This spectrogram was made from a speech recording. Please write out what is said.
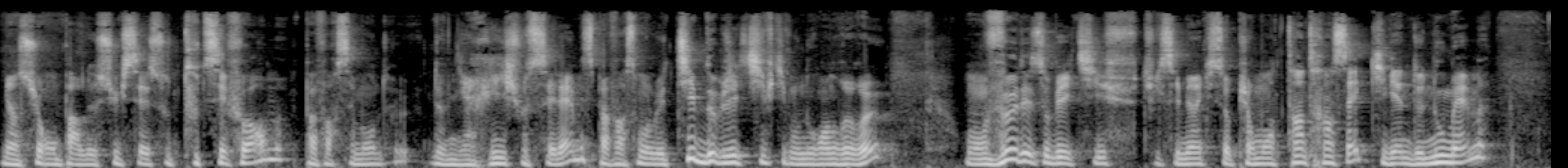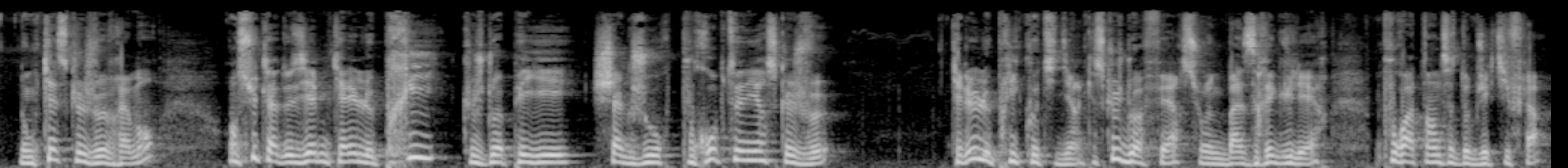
Bien sûr, on parle de succès sous toutes ses formes, pas forcément de devenir riche ou célèbre, c'est pas forcément le type d'objectifs qui vont nous rendre heureux. On veut des objectifs, tu le sais bien, qui soient purement intrinsèques, qui viennent de nous-mêmes. Donc qu'est-ce que je veux vraiment? Ensuite, la deuxième, quel est le prix que je dois payer chaque jour pour obtenir ce que je veux? Quel est le prix quotidien? Qu'est-ce que je dois faire sur une base régulière pour atteindre cet objectif-là?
